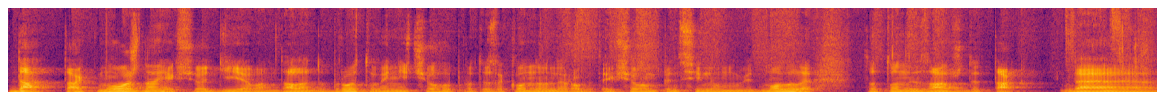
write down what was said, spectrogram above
Да, так можна. Якщо дія вам дала добро, то ви нічого протизаконного не робите. Якщо вам пенсійному відмовили, то то не завжди так. Е,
